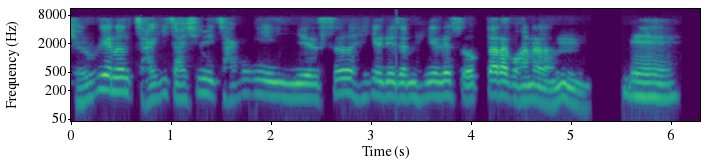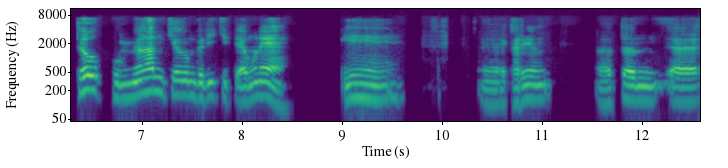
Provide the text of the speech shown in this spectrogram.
결국에는 자기 자신의 자각에 의해서 해결되지 않으면 해결될 수 없다라고 하는 네, 더욱 분명한 경험들이 있기 때문에, 예, 에, 가령 어떤, 어,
